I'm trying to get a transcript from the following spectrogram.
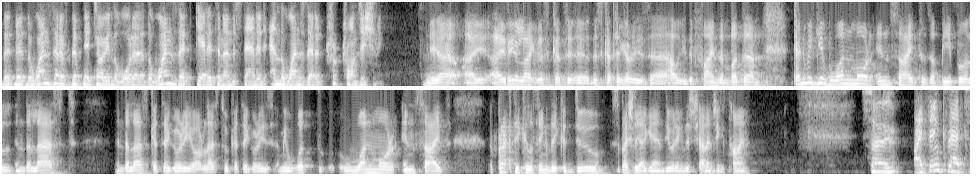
the, the, the ones that have dipped their toe in the water, the ones that get it and understand it, and the ones that are tr- transitioning. Yeah, I, I really like this cat- uh, this categories uh, how you define them. But um, can we give one more insight to the people in the last in the last category or last two categories? I mean, what one more insight, a practical thing they could do, especially again during this challenging time. So I think that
